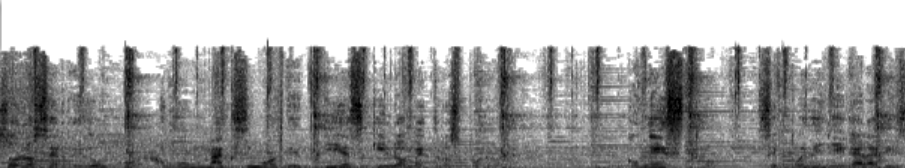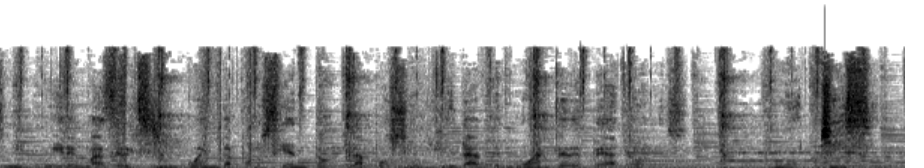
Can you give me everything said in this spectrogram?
solo se redujo en un máximo de 10 km por hora. Con esto, se puede llegar a disminuir en más del 50% la posibilidad de muerte de peatones. Muchísimo.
